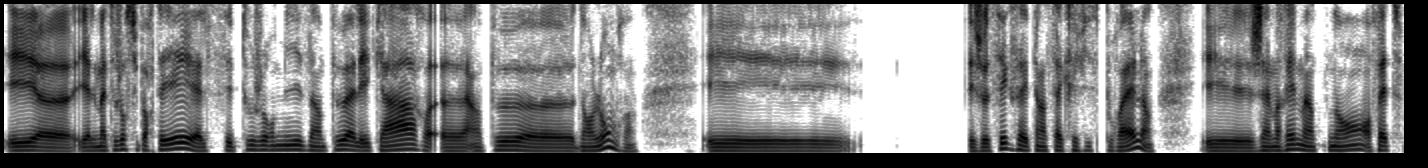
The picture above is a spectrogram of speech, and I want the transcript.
et, et elle m'a toujours supporté. Elle s'est toujours mise un peu à l'écart, un peu dans l'ombre. Et et je sais que ça a été un sacrifice pour elle. Et j'aimerais maintenant, en fait,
